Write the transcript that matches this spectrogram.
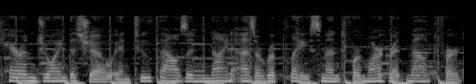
Karren joined the show in 2009 as a replacement for Margaret Mountford.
